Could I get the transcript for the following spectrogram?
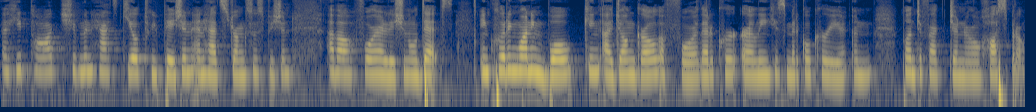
that he thought Shipman had killed three patients and had strong suspicion about four additional deaths, including one involving a young girl of four that occurred early in his medical career in Pontefract General Hospital.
